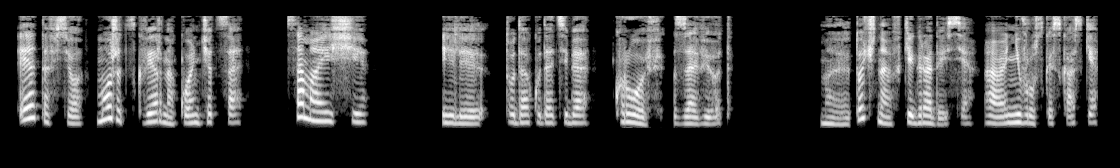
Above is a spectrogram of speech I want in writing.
это все может скверно кончиться. Сама ищи. Или туда, куда тебя кровь зовет. Мы точно в Киградесе, а не в русской сказке?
